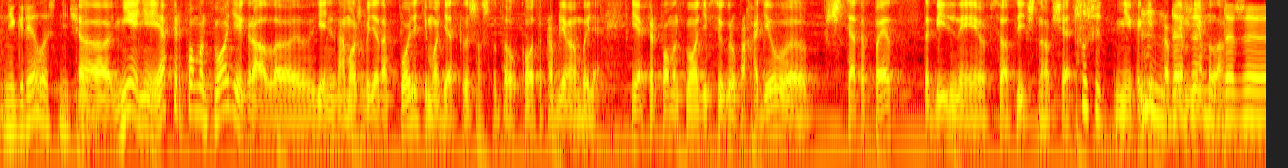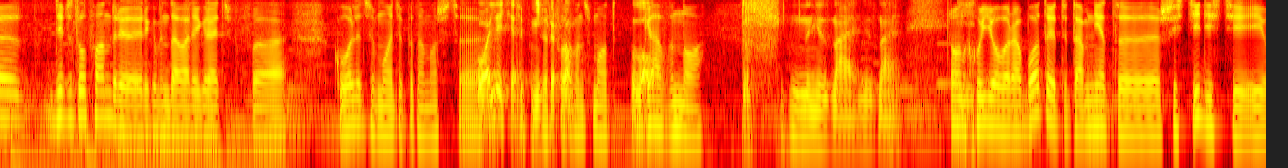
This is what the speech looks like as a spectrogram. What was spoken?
Не грелась ничего? Э, Не-не, я в performance mode е играл. э, Я не знаю, может быть, это в Quality mode е я слышал, что у кого-то проблемы были. Я в performance mode е всю игру проходил. э, 60 FPS, стабильные, все отлично вообще. Слушай, Никаких проблем даже, не было. даже Digital Foundry рекомендовали играть в э, Quality mode е, потому что Quality? типа, Не в Ну, не знаю, не знаю. Он И- хуево работает, и там нет э, 60 и...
